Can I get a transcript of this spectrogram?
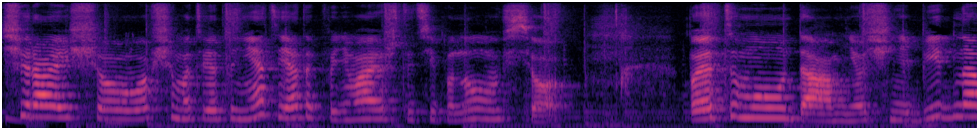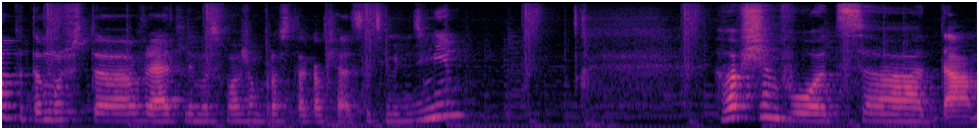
вчера еще, в общем, ответа нет, я так понимаю, что типа, ну, все. Поэтому, да, мне очень обидно, потому что вряд ли мы сможем просто так общаться с этими людьми. В общем, вот, а, да.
